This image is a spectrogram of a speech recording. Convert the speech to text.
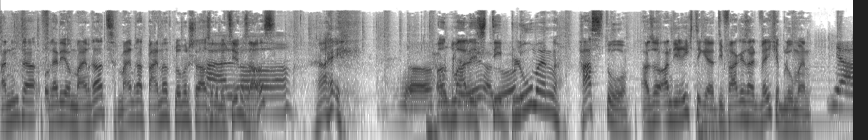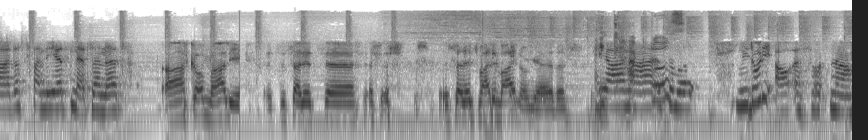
Anita, Freddy und Meinrad. Meinrad, Beinhard, Blumenstraße oder Beziehungshaus. Hi. Ja, Und okay, Malis, die hallo. Blumen hast du. Also an die richtige. Die Frage ist halt, welche Blumen? Ja, das fand ich jetzt nicht so nett. Ach komm, Mali. Es ist halt jetzt, äh, es ist, es ist halt jetzt meine Meinung. Ja. Das, ja, na, Kaktus? also, wie du die auch, also, na,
